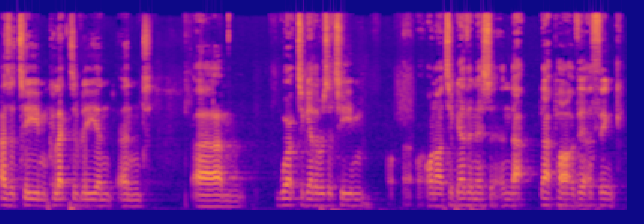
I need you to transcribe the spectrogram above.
as a team collectively and and um, work together as a team uh, on our togetherness and that that part of it, I think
